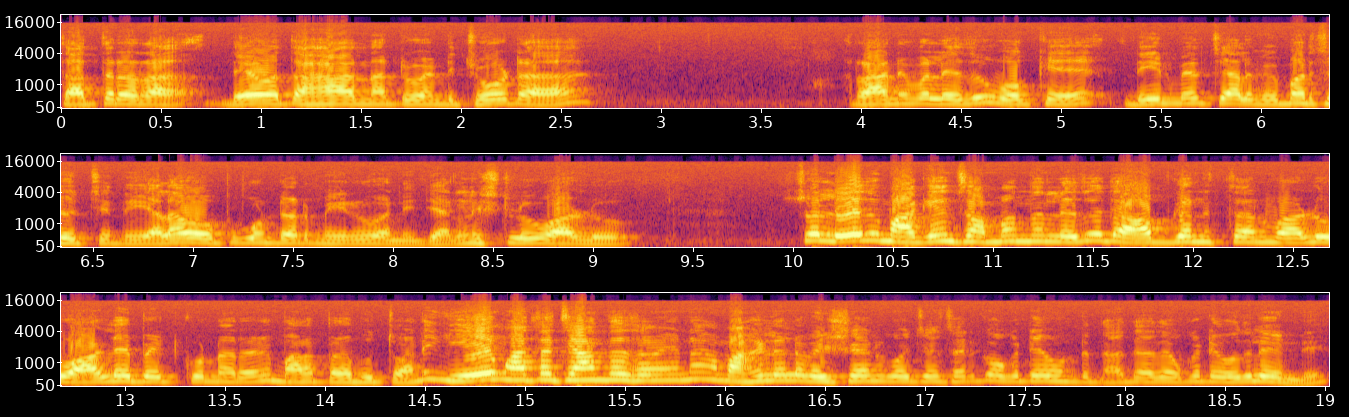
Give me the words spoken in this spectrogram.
తత్ర దేవత అన్నటువంటి చోట రానివ్వలేదు. ఓకే దీని మీద చాలా విమర్శ వచ్చింది. ఎలా ఒప్పుకుంటారు మీరు అని. జర్నలిస్టులు వాళ్ళు సో లేదు మాకేం సంబంధం లేదు అది ఆఫ్ఘనిస్తాన్ వాళ్ళు వాళ్ళే పెట్టుకున్నారని మన ప్రభుత్వం. అంటే ఏ మత ఛాందసమైనా మహిళల విషయానికి వచ్చేసరికి ఒకటే ఉంటుంది. అది అది ఒకటే వదిలేయండి.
